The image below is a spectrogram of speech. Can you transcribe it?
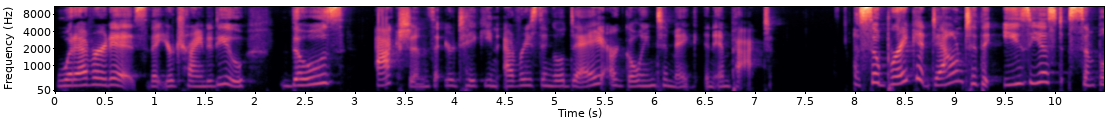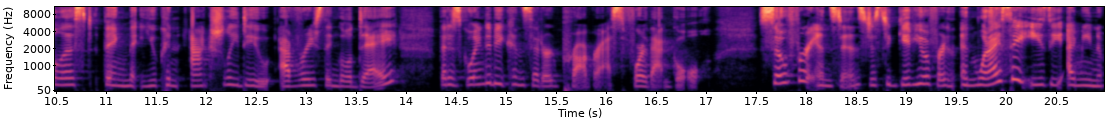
whatever it is that you're trying to do. Those actions that you're taking every single day are going to make an impact. So break it down to the easiest, simplest thing that you can actually do every single day that is going to be considered progress for that goal. So, for instance, just to give you a friend, and when I say easy, I mean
